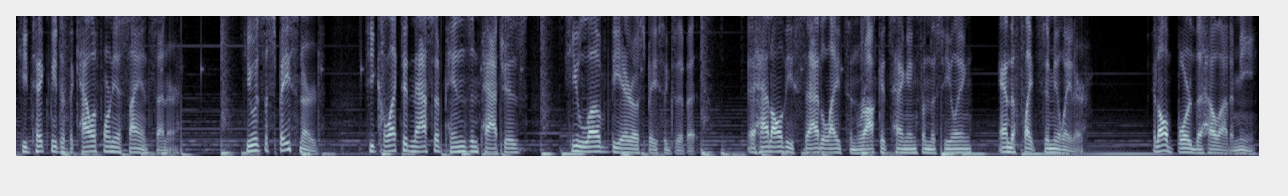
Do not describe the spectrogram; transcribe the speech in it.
he'd take me to the California Science Center. He was a space nerd. He collected NASA pins and patches. He loved the aerospace exhibit. It had all these satellites and rockets hanging from the ceiling, and a flight simulator. It all bored the hell out of me.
